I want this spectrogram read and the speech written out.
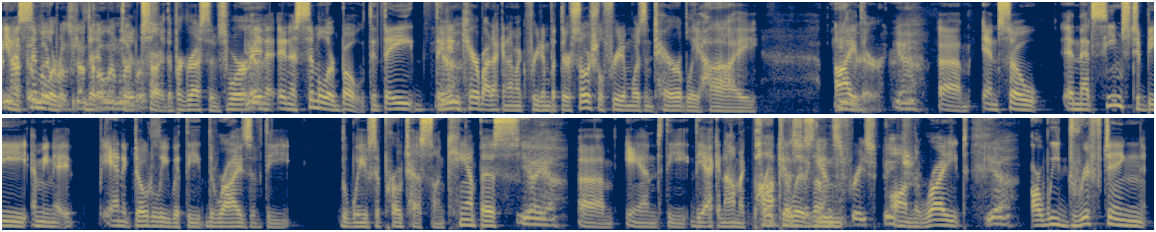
in Not a the similar liberals, don't the- sorry the progressives were in, a, in a similar boat that they they Yeah. didn't care about economic freedom but their social freedom wasn't terribly high either. Yeah. Um, and so, and that seems to be, I mean, it, anecdotally, with the the rise of the the waves of protests on campus Yeah, yeah. um, and the the economic populism free speech. on the right, Yeah. are we drifting?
